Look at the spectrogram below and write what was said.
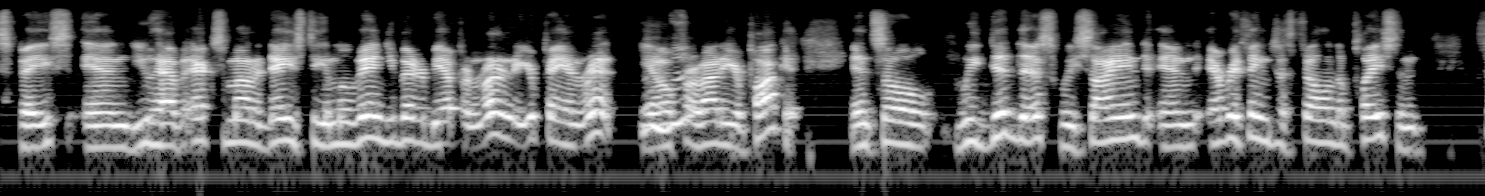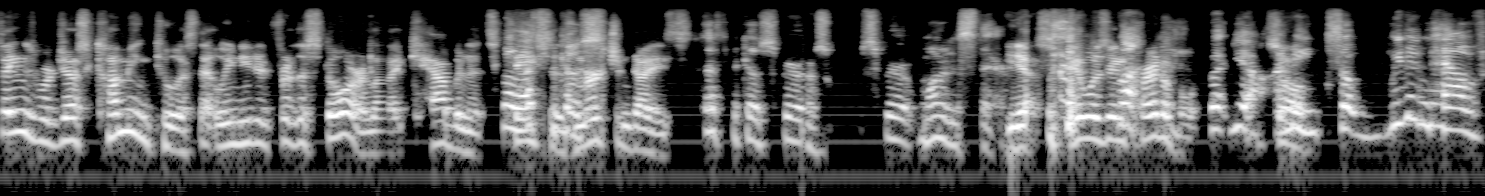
space, and you have X amount of days till you move in. You better be up and running, or you're paying rent, you know, Mhm. from out of your pocket. And so we did this. We signed, and everything just fell into place, and things were just coming to us that we needed for the store, like cabinets, Well, cases, because- merchandise. That's because Spirit Spirit wanted us there. Yes, it was incredible. But yeah, So- I mean, so we didn't have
